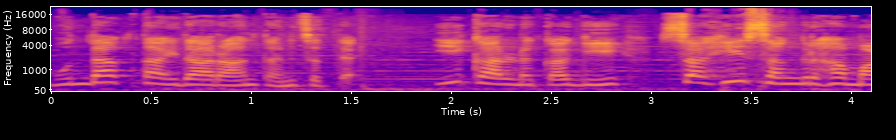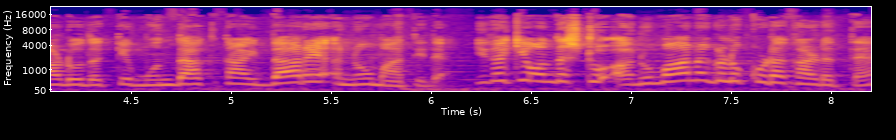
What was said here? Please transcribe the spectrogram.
ಮುಂದಾಗ್ತಾ ಇದ್ದಾರಾ ಅಂತ ಅನ್ಸುತ್ತೆ. ಈ ಕಾರಣಕ್ಕಾಗಿ ಸಹಿ ಸಂಗ್ರಹ ಮಾಡೋದಕ್ಕೆ ಮುಂದಾಗ್ತಾ ಇದ್ದಾರೆ ಅನ್ನೋ ಮಾತಿದೆ. ಇದಕ್ಕೆ ಒಂದಷ್ಟು ಅನುಮಾನಗಳು ಕೂಡ ಕಾಡುತ್ತೆ.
